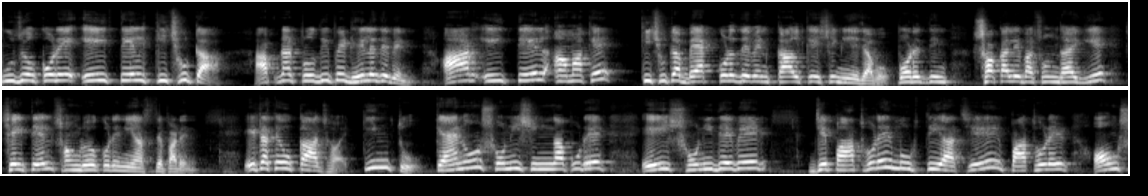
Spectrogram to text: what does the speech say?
পুজো করে এই তেল কিছুটা আপনার প্রদীপে ঢেলে দেবেন। আর এই তেল আমাকে কিছুটা ব্যাক করে দেবেন, কালকে এসে নিয়ে যাব। পরের দিন সকালে বা সন্ধ্যায় গিয়ে সেই তেল সংগ্রহ করে নিয়ে আসতে পারেন। এটাতেও কাজ হয়। কিন্তু কেন শনি সিঙ্গাপুরের এই শনিদেবের যে পাথরের মূর্তি আছে, পাথরের অংশ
